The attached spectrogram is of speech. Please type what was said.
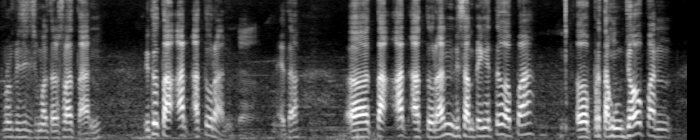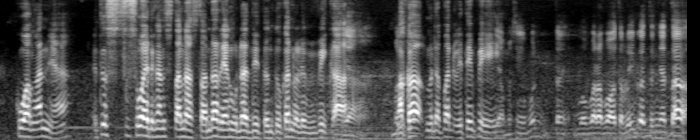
provinsi Sumatera Selatan itu taat aturan Ya. itu eh, taat aturan di samping itu apa eh, pertanggungjawaban keuangannya itu sesuai dengan standar-standar yang sudah ditentukan oleh BPK Ya. maka mendapat WTP Ya meskipun beberapa hotel juga ternyata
